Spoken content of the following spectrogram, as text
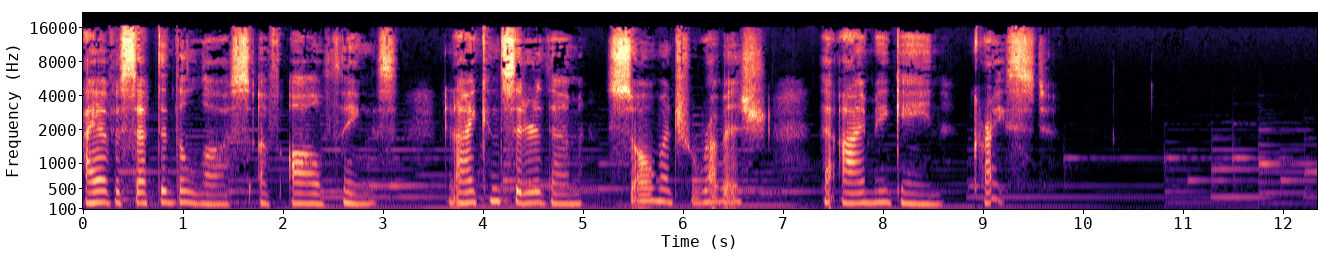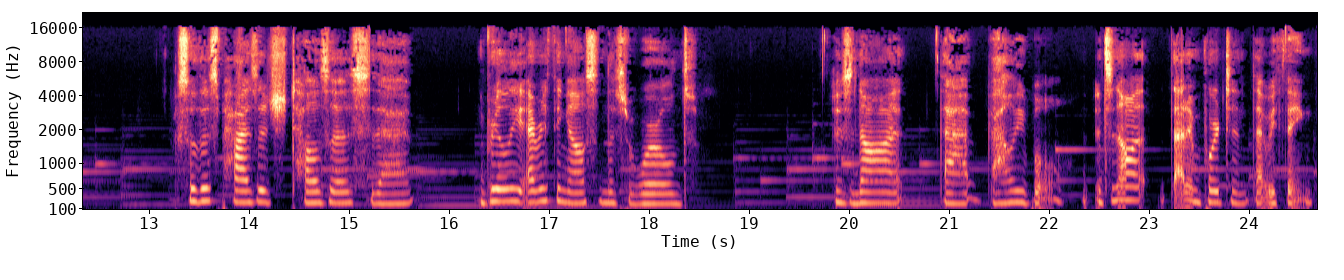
I have accepted the loss of all things, and I consider them so much rubbish that I may gain Christ. So, this passage tells us that really everything else in this world is not that valuable. It's not that important that we think.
